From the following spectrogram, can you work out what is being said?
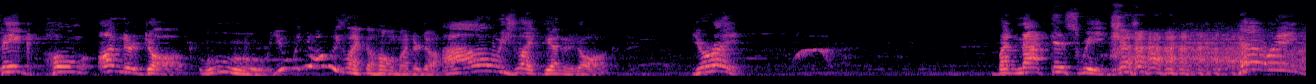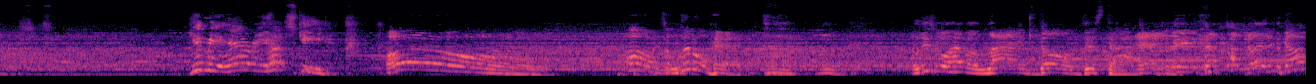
big home underdog. Ooh, you you always like the home underdog. I always like the underdog. You're right. But not this week. Harry! Give me Harry Husky. Oh! A little head. At least we don't have a live dog this time. He's got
